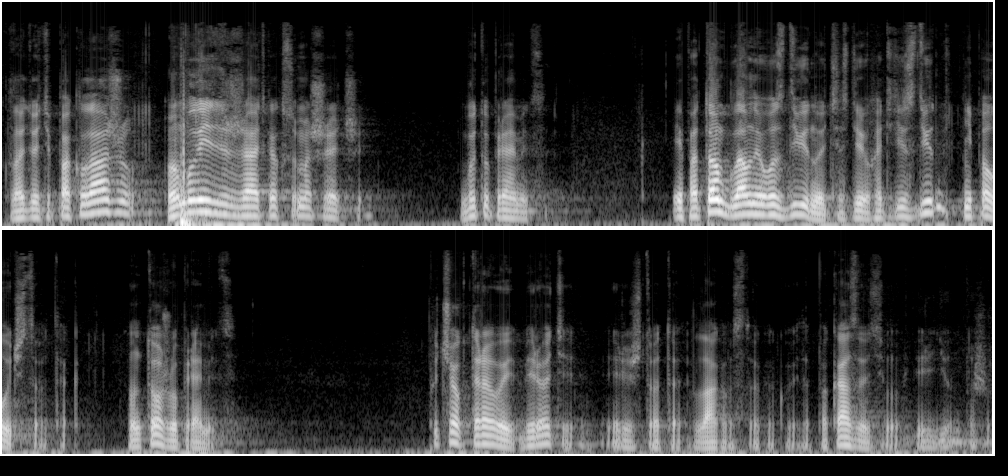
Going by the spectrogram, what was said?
Кладете поклажу, он будет держать, как сумасшедший. Будет упрямиться. И потом главное его сдвинуть. Если вы хотите сдвинуть, не получится вот так. Он тоже упрямится. Пучок травы берете или что-то, лакомство какое-то, показываете ему впереди, он пошел.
